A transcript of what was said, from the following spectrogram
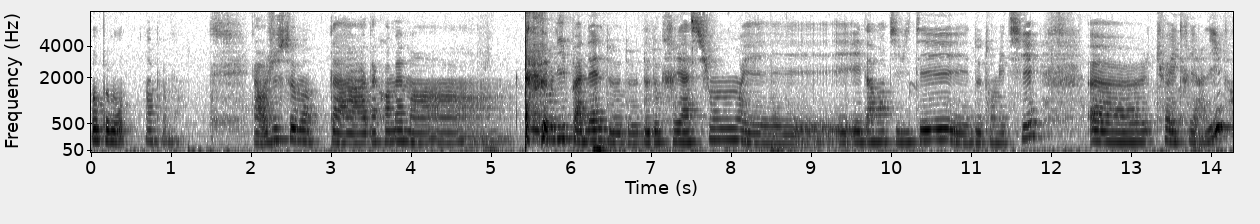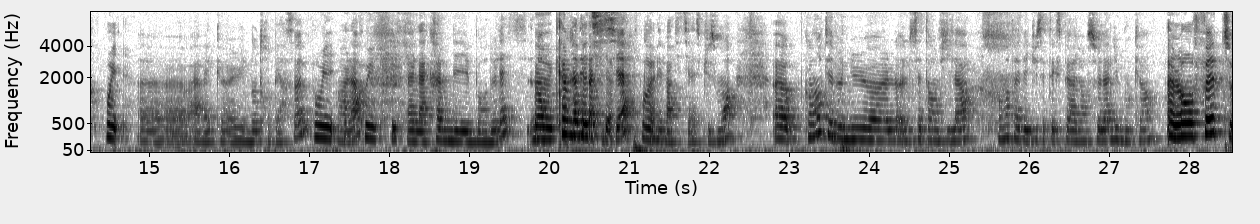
un peu moins. Un peu moins. Alors justement, tu as, as, quand même un joli panel de, de, de, création et, et d'inventivité et de ton métier. Euh, tu as écrit un livre. Oui. Euh, avec euh, une autre personne. Oui. Voilà. Oui, la crème des bordelaises. Non, crème, des pâtissières. Crème des pâtissières, excuse-moi. comment t'es venue cette envie-là? Comment t'as vécu cette expérience-là du bouquin? Alors en fait,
